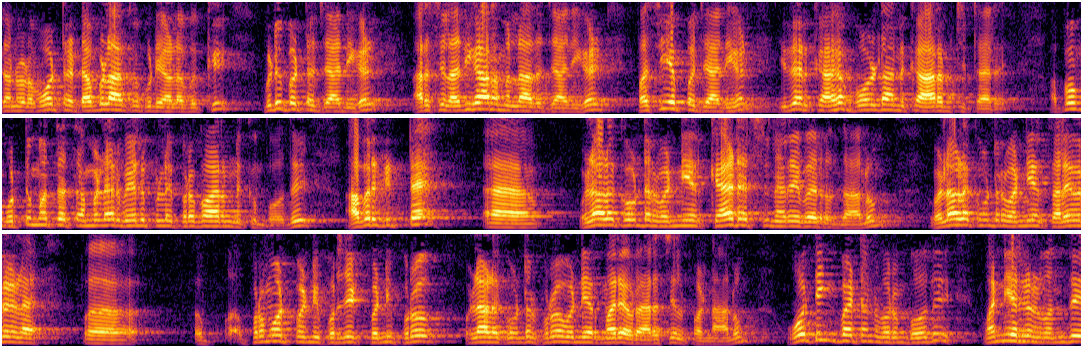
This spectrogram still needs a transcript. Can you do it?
தன்னோட ஓட்டை டபுள் ஆக்கக்கூடிய அளவுக்கு விடுபட்ட ஜாதிகள் அரசியல் அதிகாரம் இல்லாத ஜாதிகள் பசியப்ப ஜாதிகள் இதற்காக போல்டா நிற்க ஆரம்பிச்சிட்டாரு. அப்போ ஒட்டுமொத்த தமிழர் வேலுப்பிள்ளை பிரபாரன் நிற்கும்போது அவர்கிட்ட அஹ், கவுண்டர் வன்னியர் கேடர்ஸ் நிறைய பேர் இருந்தாலும் விழாள கவுண்டர் வன்னியர் தலைவர்களை ப்ரொமோட் பண்ணி ப்ரொஜெக்ட் பண்ணி ப்ரோ விழாள கவுண்டர் ப்ரோ வன்னியர் மாதிரி அவர் அரசியல் பண்ணாலும் ஓட்டிங் பேட்டர்ன் வரும்போது வன்னியர்கள் வந்து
